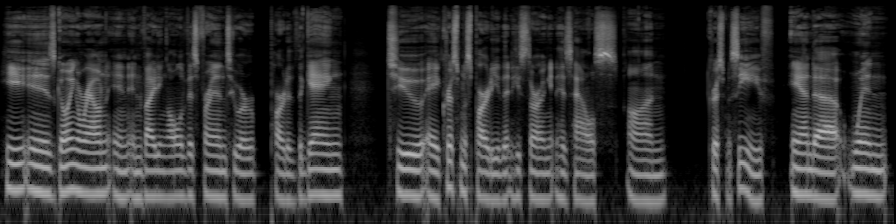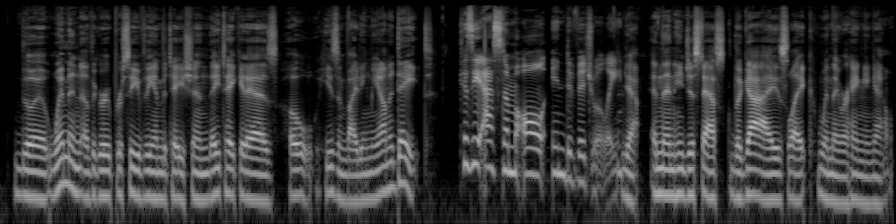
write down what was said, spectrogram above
he is going around and inviting all of his friends who are part of the gang to a Christmas party that he's throwing at his house on Christmas Eve. And uh, when the women of the group receive the invitation, they take it as, oh, he's inviting me on a date. Because he asked them all individually. Yeah. And then he just asked the guys, like, when they were hanging out.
